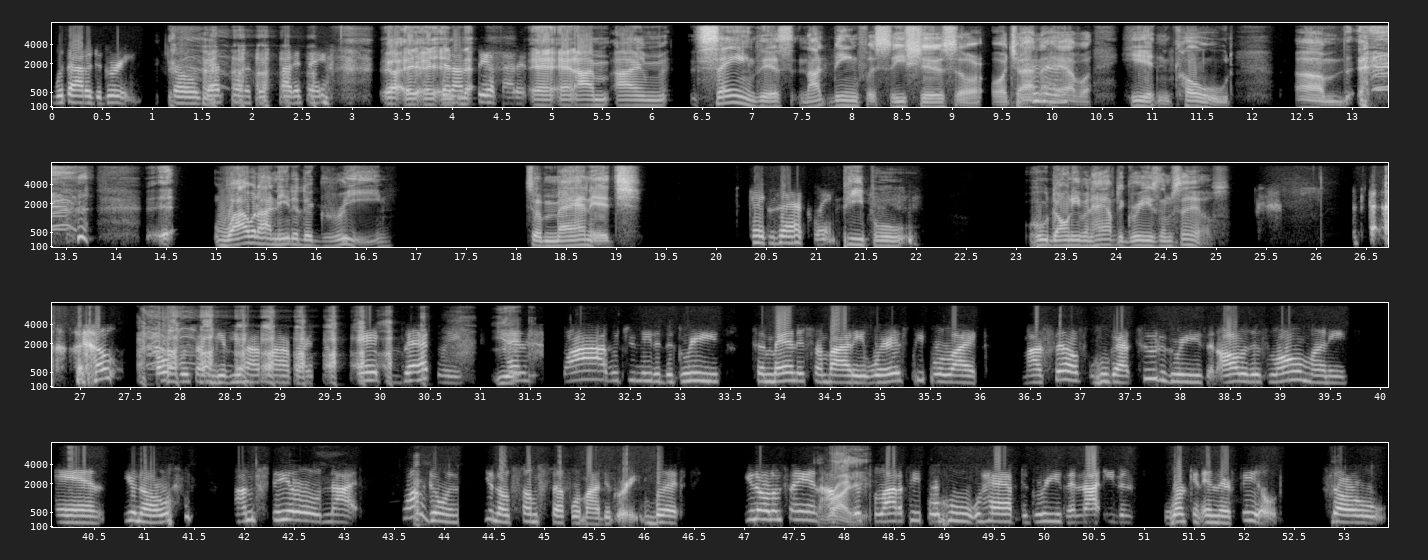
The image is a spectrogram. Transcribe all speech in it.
without a degree. So that's one of the exciting things Yeah, and, that I see about it. and, and I'm I'm saying this not being facetious or or trying to Mhm. have a hidden code. Um, why would I need a degree to manage Exactly. people who don't even have degrees themselves? Help. Oh, I wish I could give you a high five right now. Exactly. Yeah. And why would you need a degree to manage somebody? Whereas people like myself who got two degrees and all of this loan money, and you know, I'm still not. Well, I'm doing you know some stuff with my degree, but you know what I'm saying. Right. There's a lot of people who have degrees and not even working in their field. So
